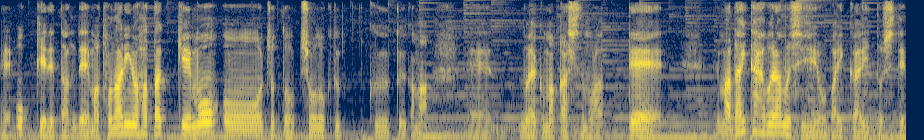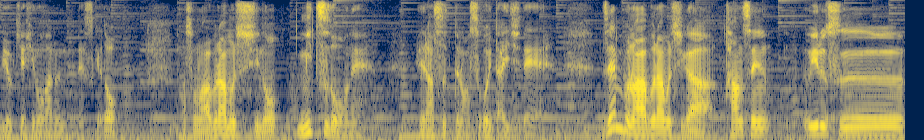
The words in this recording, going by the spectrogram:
えー、OK 出たんで、まあ、隣の畑もちょっと消毒というか、まあえー、農薬任せてもらってまあ、大体アブラムシを媒介として病気が広がるんですけど、まあ、そのアブラムシの密度をね減らすっていうのがすごい大事で全部のアブラムシが感染ウイルス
